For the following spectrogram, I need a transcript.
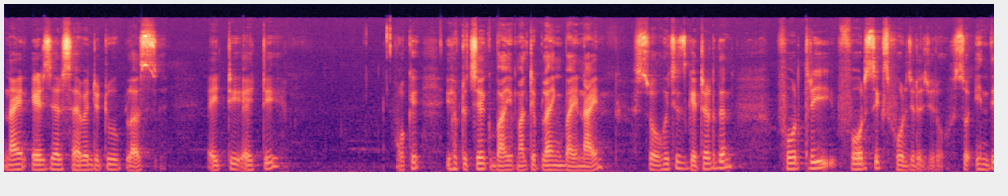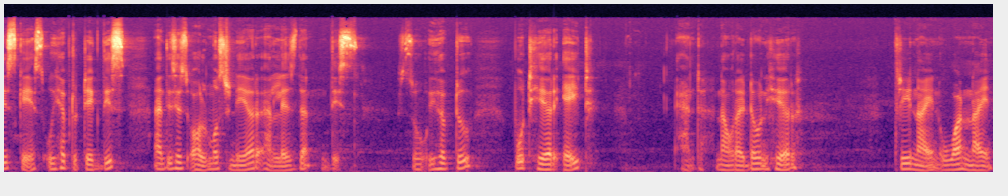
9 8s are 72 plus 80 80 okay you have to check by multiplying by 9 so which is greater than 4346400 so in this case we have to take this and this is almost near and less than this. So we have to put here 8 and now write down here 3919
